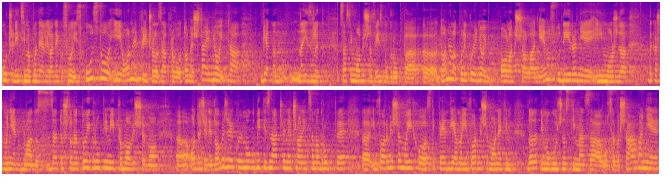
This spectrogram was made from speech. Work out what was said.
učenicima podelila neko svoje iskustvo i ona je pričala zapravo o tome šta je njoj ta jedna na izgled sasvim obična Facebook grupa donela, koliko je njoj olakšala njeno studiranje i možda da kažemo njenu mladost, zato što na toj grupi mi promovišemo uh, određene događaje koje mogu biti značajne članicama grupe, uh, informišemo ih o stipendijama, informišemo o nekim dodatnim mogućnostima za usavršavanje,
